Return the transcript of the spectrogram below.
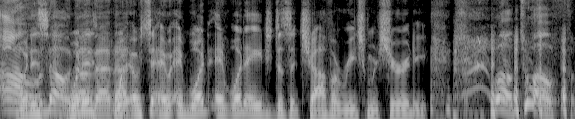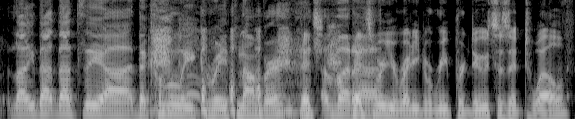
Oh, what is, no, what no, is- that- what- oh, at what at what age does a chava reach maturity? well, twelve. like that. That's the uh, the commonly agreed number. That's but that's uh, where you're ready to reproduce. Is it 12?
